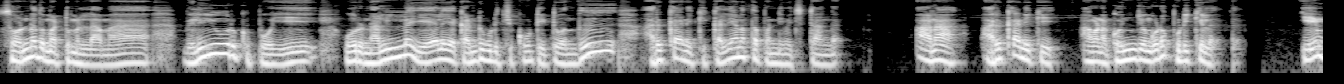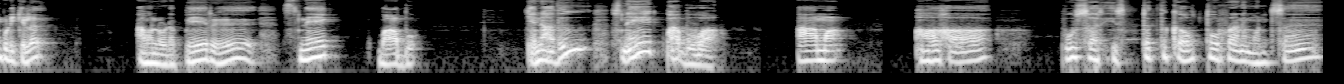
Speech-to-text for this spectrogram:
சொன்னது மட்டும் இல்லாமல் வெளியூருக்கு போய் ஒரு நல்ல ஏழையை கண்டுபிடிச்சி கூட்டிகிட்டு வந்து அருக்காணிக்கு கல்யாணத்தை பண்ணி வச்சிட்டாங்க. ஆனால் அருக்காணிக்கு அவனை கொஞ்சம் கூட பிடிக்கல. ஏன் பிடிக்கல? அவனோட பேர் ஸ்னேக் பாபு. என்னது? ஸ்னேக் பாபுவா? ஆமாம் ஆஹா பூசாரி இஷ்டத்துக்கு அவுத்துடுறானே மனுஷன்.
